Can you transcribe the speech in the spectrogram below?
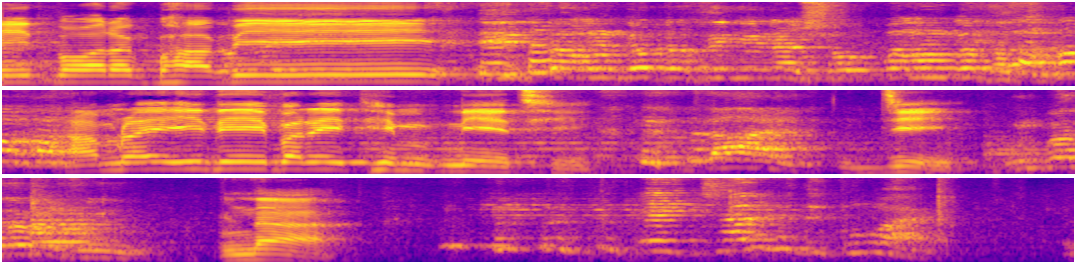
ঈদ মোবারক ভাবি। আমরা ঈদে এবারে এই থিম নিয়েছি। জি। না এই শাড়ি কিন্তু ঘুমায় হ্যাঁ,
